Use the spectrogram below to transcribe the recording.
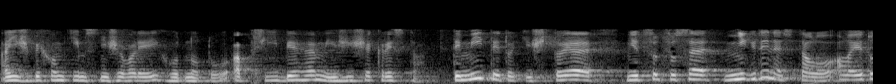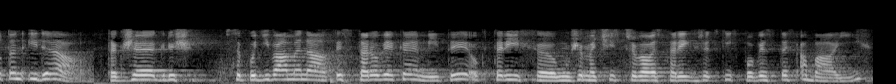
aniž bychom tím snižovali jejich hodnotu, a příběhem Ježíše Krista. Ty mýty totiž, to je něco, co se nikdy nestalo, ale je to ten ideál. Takže když se podíváme na ty starověké mýty, o kterých eh, můžeme číst třeba ve starých řeckých pověstech a bájích,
